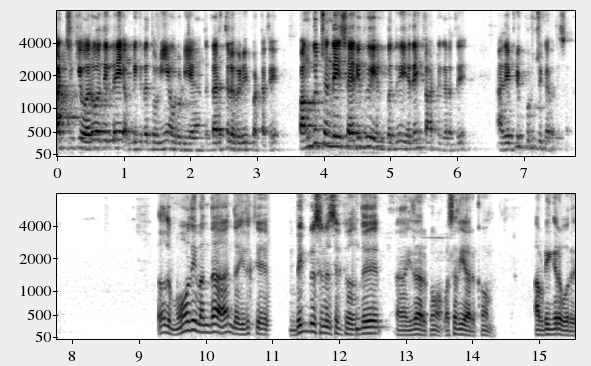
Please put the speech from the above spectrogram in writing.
ஆட்சிக்கு வருவதில்லை அப்படிங்கிற துணி அவருடைய அந்த கருத்துல வெளிப்பட்டது. பங்குச்சந்தை சரிவு என்பது எதை காட்டுகிறது? அதை எப்படி புரிஞ்சுக்கிறது சார்? அதாவது மோடி வந்தா இந்த இதுக்கு பிக் பிசினஸுக்கு வந்து அஹ், இதா இருக்கும் வசதியா இருக்கும் அப்படிங்கிற ஒரு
